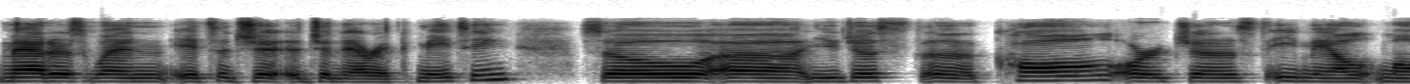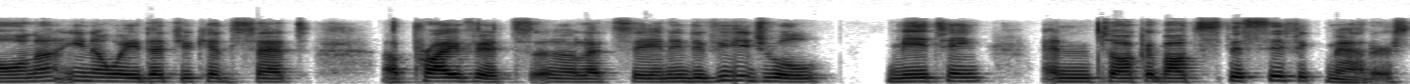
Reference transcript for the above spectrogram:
matters when it's a, ge- a generic meeting. So uh, you just uh, call or just email Moona in a way that you can set a private, uh, let's say, an individual meeting and talk about specific matters.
